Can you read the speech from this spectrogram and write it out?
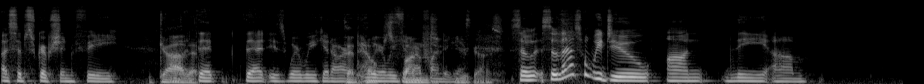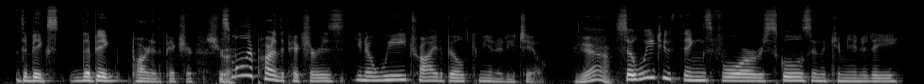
a subscription fee. Got uh, it. That that is where we get our that where we get our funding. you guys. So so that's what we do on the um, the big the big part of the picture. Sure. The smaller part of the picture is you know we try to build community too. Yeah. So we do things for schools in the community,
